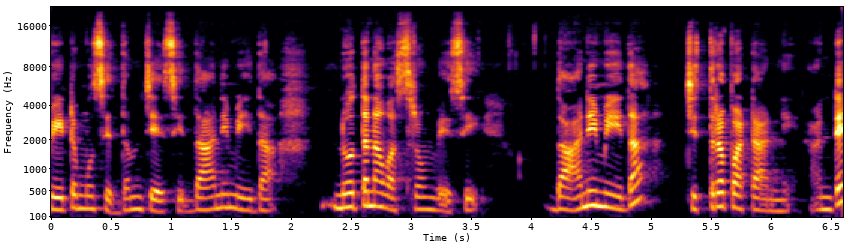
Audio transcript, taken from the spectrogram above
పీఠము సిద్ధం చేసి దాని మీద నూతన వస్త్రం వేసి దాని మీద చిత్రపటాన్ని అంటే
